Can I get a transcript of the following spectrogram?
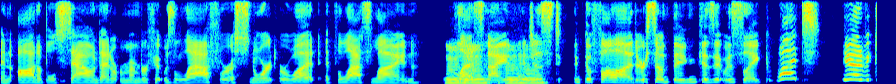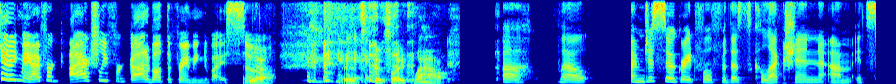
an audible sound. I don't remember if it was a laugh or a snort or what at the last line last Mhm, night. I mhm. just guffawed or something because it was like, what? You gotta be kidding me. I for- I actually forgot about the framing device. So Yeah. it's it's like wow. Uh, well, I'm just so grateful for this collection. Um, it's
